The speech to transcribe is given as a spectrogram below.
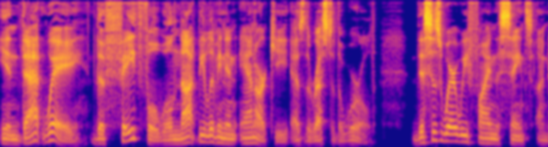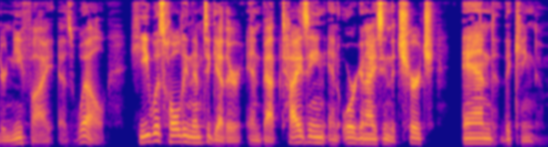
In that way, the faithful will not be living in anarchy as the rest of the world. This is where we find the saints under Nephi as well. He was holding them together and baptizing and organizing the church and the kingdom.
